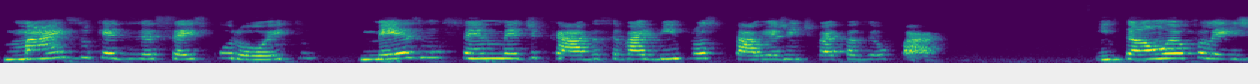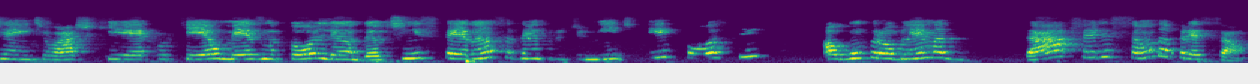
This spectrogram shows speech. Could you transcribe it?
mais do que 16 por 8, mesmo sendo medicada, você vai vir para o hospital e a gente vai fazer o parto. Então eu falei, gente, eu acho que é porque eu mesma estou olhando. Eu tinha esperança dentro de mim de que fosse algum problema da aferição da pressão.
